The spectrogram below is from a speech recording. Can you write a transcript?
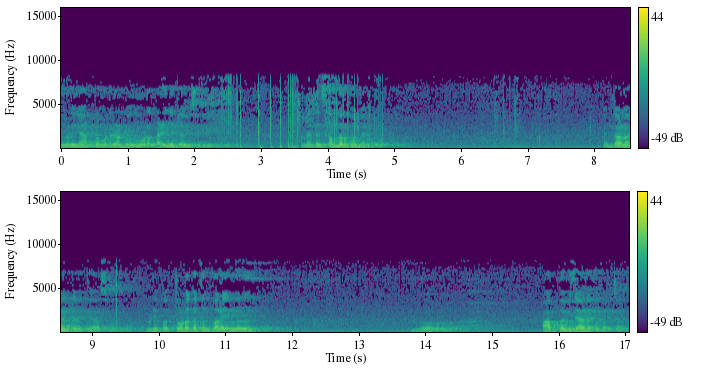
നിങ്ങൾ ഞാൻ അല്പം കൂടെ രണ്ടു മൂന്നും കൂടെ കഴിഞ്ഞിട്ട് വിശദീകരിക്കും. അല്ലാതെ സന്ദർഭം വരുമ്പോൾ എന്താണ് അതിന്റെ വ്യത്യാസം? ഇവിടെ ഇപ്പൊ തുടക്കത്തിൽ പറയുന്നത് ആത്മവിചാരത്തെ കുറിച്ചാണ്.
